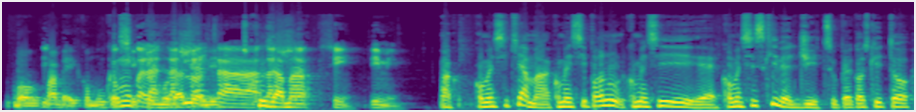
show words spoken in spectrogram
Boh, vabbè, comunque, comunque sì, la, la scelta, Scusa, la ma... Sì, dimmi. Ma come si chiama? Come si, pronun- come si, eh, come si scrive il Jitsu? Perché ho scritto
